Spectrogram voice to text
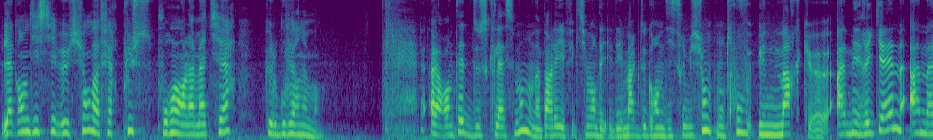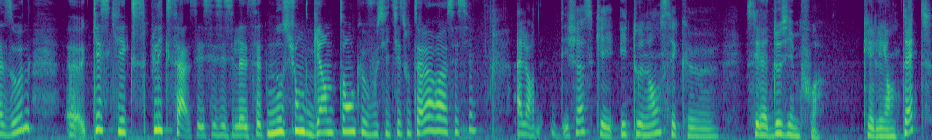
la grande distribution va faire plus pour eux en la matière que le gouvernement. Alors en tête de ce classement, on a parlé effectivement des, marques de grande distribution, on trouve une marque euh, américaine, Amazon. Euh, qu'est-ce qui explique ça C'est cette notion de gain de temps que vous citiez tout à l'heure, euh, Cécile Alors déjà, ce qui est étonnant, c'est que c'est la deuxième fois qu'elle est en tête.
